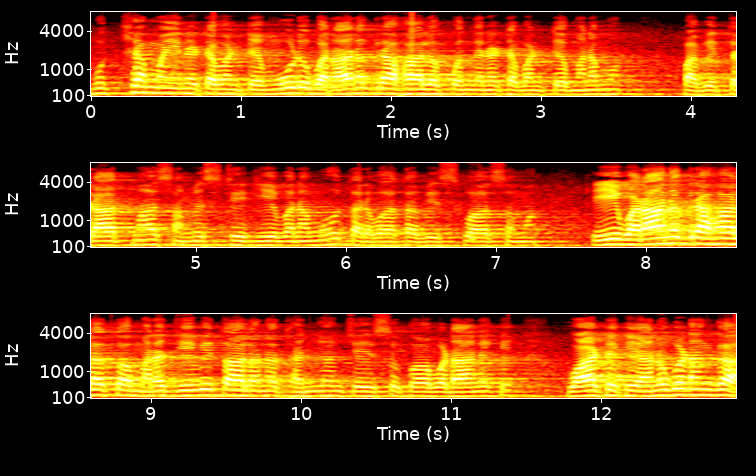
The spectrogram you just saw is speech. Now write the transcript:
ముఖ్యమైనటువంటి మూడు వరానుగ్రహాలు పొందినటువంటి మనము పవిత్రాత్మ సమిష్టి జీవనము తర్వాత విశ్వాసము. ఈ వరానుగ్రహాలతో మన జీవితాలను ధన్యం చేసుకోవడానికి వాటికి అనుగుణంగా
